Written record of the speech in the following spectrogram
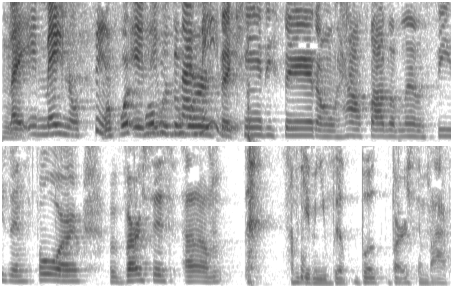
Like it made no sense. Mm-hmm. What, what, and what it was, was, the not words needed. that Kandi said on Housewives of Atlanta season four versus um I'm giving you book, verse, and Bible.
